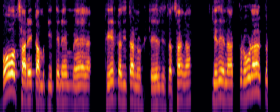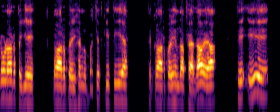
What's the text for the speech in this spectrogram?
ਬਹੁਤ ਸਾਰੇ ਕੰਮ ਕੀਤੇ ਨੇ। ਮੈਂ ਫੇਰ ਕਦੀ ਤੁਹਾਨੂੰ ਡਿਟੇਲ ਵਿੱਚ ਦੱਸਾਂਗਾ, ਜਿਹਦੇ ਨਾਲ ਕਰੋੜਾਂ ਕਰੋੜਾਂ ਰੁਪਏ ਕਾਰਪੋਰੇਸ਼ਨ ਨੂੰ ਬਚਤ ਕੀਤੀ ਹੈ ਤੇ ਕਾਰਪੋਰੇਸ਼ਨ ਦਾ ਫਾਇਦਾ ਹੋਇਆ। ਤੇ ਇਹ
